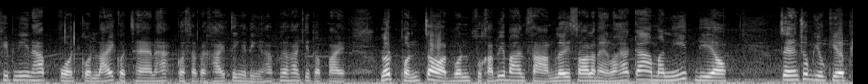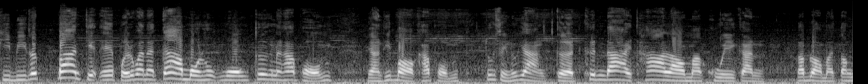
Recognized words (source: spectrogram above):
คลิปนี้นะครับโปรดกดไลค์กดแชร์นะฮะ กด subscribe ติงกระดิ่งครับเพื่อพลาดคลิปต่อไป รถผลจอดบนสุขาภิบาล 3 เลยซอยลำแหง159มานิดเดียว เจอกันชมเขียวๆ PB รถบ้านเกตเอเปิดวันนะ9โมง6โมงครึ่งนะครับผมอย่างที่บอกครับผมทุกสิ่งทุกอย่างเกิดขึ้นได้ ถ้าเรามาคุยกัน รับรองมันต้อง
